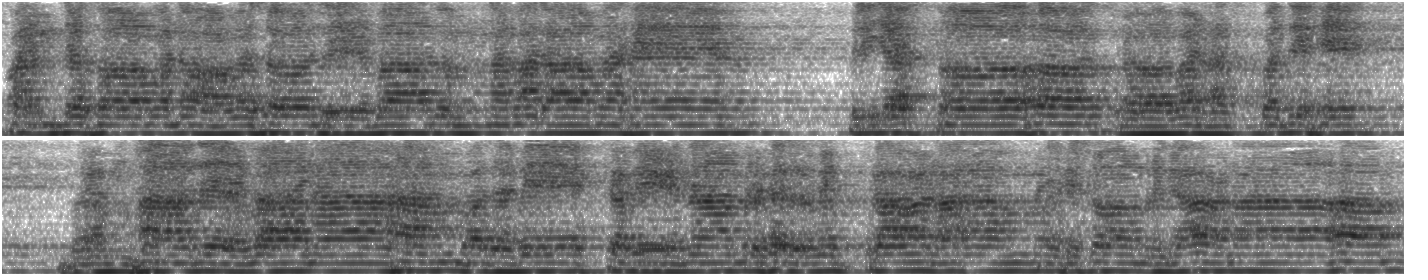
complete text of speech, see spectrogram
समिषोदेह्यस्मद्रियक्संयमेहिश्रवागुंसि पञ्चसोमनोऽवशो देवातुम् नमरामहे प्रियस्तोः क्रोवणस्पतिः ब्रह्मा देवानाम् पदवेः कवीनाम् बृहर्विप्राणाम् महिषो मृगाणाम्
